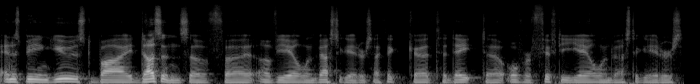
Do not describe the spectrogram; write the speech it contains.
and is being used by dozens of, uh, of Yale investigators. I think uh, to date, over 50 Yale investigators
